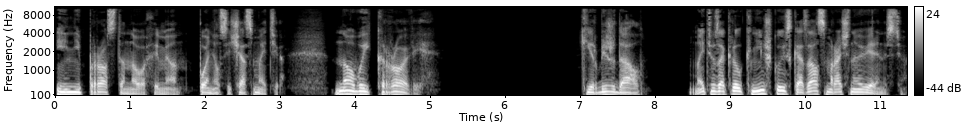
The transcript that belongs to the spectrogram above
«И не просто новых имен», — понял сейчас Мэтью новой крови. Кирби ждал. Мэтью закрыл книжку и сказал с мрачной уверенностью.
